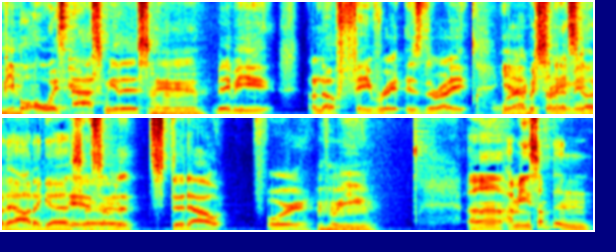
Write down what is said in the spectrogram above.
People always ask me this, Mm-hmm. and maybe I don't know if favorite is the right word. Yeah, but something that stood out, I guess. Yeah, or- something that stood out for for Mm-hmm. you. Uh, I mean, something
